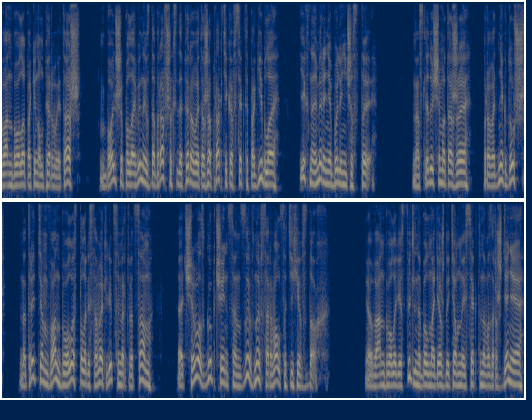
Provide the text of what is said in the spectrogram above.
Ван Буэлэ покинул первый этаж, больше половины из добравшихся до первого этажа практиков секты погибло, их намерения были нечисты. На следующем этаже проводник душ, на третьем Ван Буэлэ стал рисовать лица мертвецам, отчего с губ Чэнь Цэнзы вновь сорвался тихий вздох. Ван Буэлэ действительно был надеждой темной секты на возрождение,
